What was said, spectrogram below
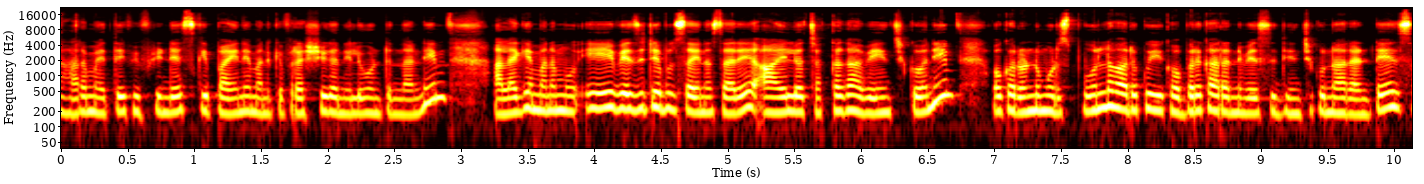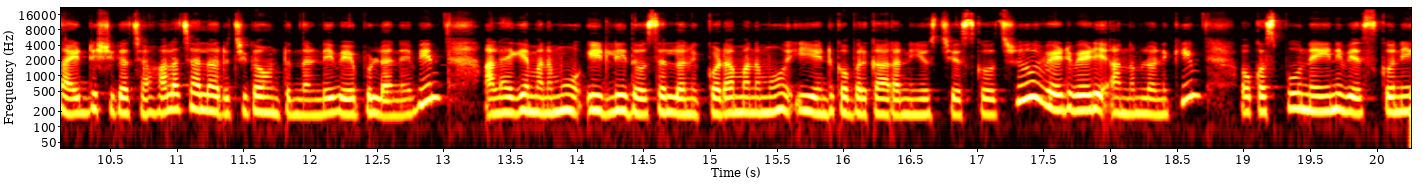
కారం అయితే ఫిఫ్టీన్ డేస్కి పైనే మనకి ఫ్రెష్గా నిలువ ఉంటుందండి. అలాగే మనము ఏ వెజిటేబుల్స్ అయినా సరే ఆయిల్లో చక్కగా వేయించుకొని ఒక రెండు మూడు స్పూన్ల వరకు ఈ కొబ్బరి కారాన్ని వేసి దించుకున్నారంటే సైడ్ డిష్గా చాలా చాలా రుచిగా ఉంటుందండి వేపుళ్ళు అనేవి. అలాగే మనము ఇడ్లీ దోశల్లోనికి కూడా మనము ఈ ఎండు కొబ్బరి కారాన్ని యూస్ చేసుకోవచ్చు. వేడి వేడి అన్నంలోనికి ఒక స్పూన్ నెయ్యిని వేసుకొని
